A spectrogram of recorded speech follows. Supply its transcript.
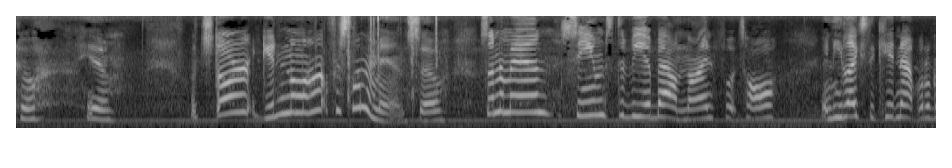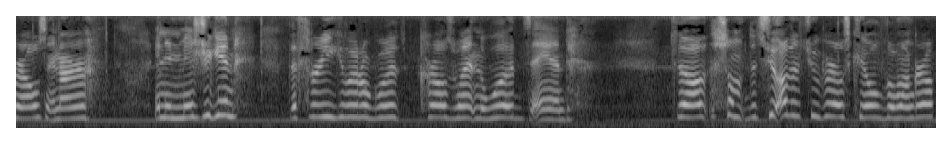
So, yeah. Let's start getting on the hunt for Slenderman. So, Slenderman seems to be about nine foot tall, and he likes to kidnap little girls. And our, and in Michigan, the three little girls went in the woods and the some the two other two girls killed the one girl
